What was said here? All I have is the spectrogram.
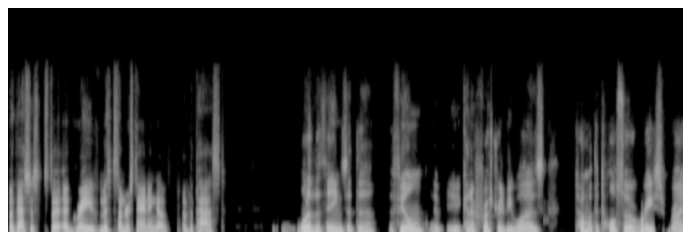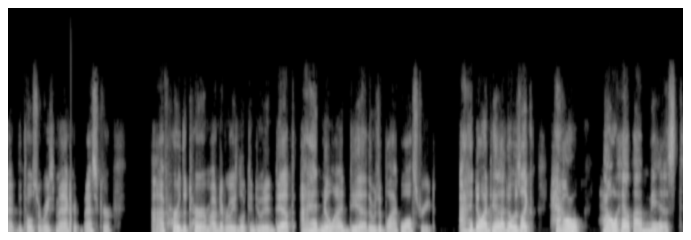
But that's just a, a, grave misunderstanding of, of the past. One of the things that the, the film it, it kind of frustrated me was talking about the Tulsa race riot, the Tulsa race massacre. I've heard the term. I've never really looked into it in depth. I had no idea there was a Black Wall Street. I had no idea. And I was like, how how have I missed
